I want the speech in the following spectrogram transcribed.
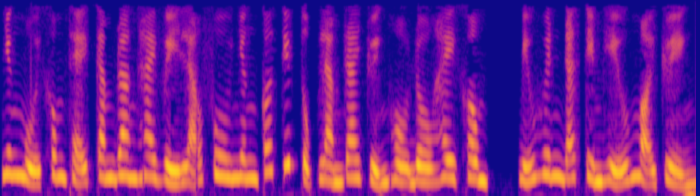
nhưng muội không thể cam đoan hai vị lão phu nhân có tiếp tục làm ra chuyện hồ đồ hay không, biểu huynh đã tìm hiểu mọi chuyện,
